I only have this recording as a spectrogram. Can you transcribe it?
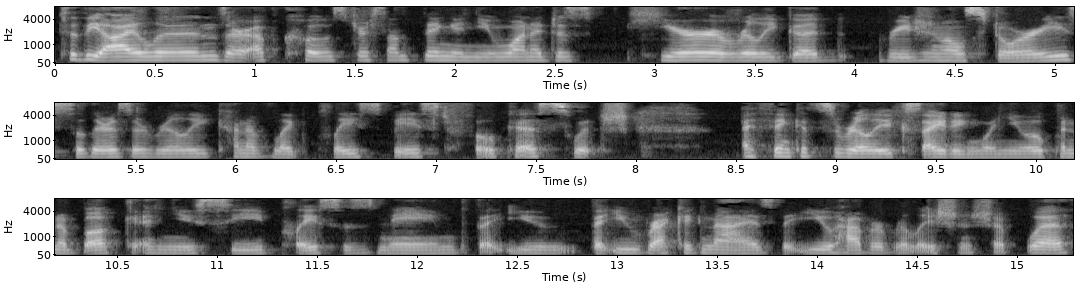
to the islands or up coast or something and you want to just hear a really good regional story. So there's a really kind of like place-based focus which I think it's really exciting when you open a book and you see places named that you that you recognize that you have a relationship with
